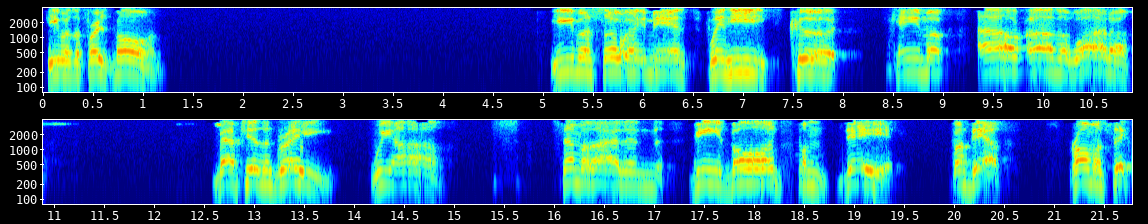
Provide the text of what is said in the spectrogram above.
He was the firstborn. Even so, amen, when he could, came up out of the water, baptism grave, we are symbolizing being born from dead, from death. Romans 6,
